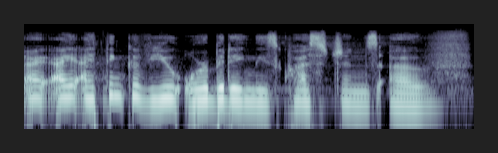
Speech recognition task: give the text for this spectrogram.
I, I, think of you orbiting these questions of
